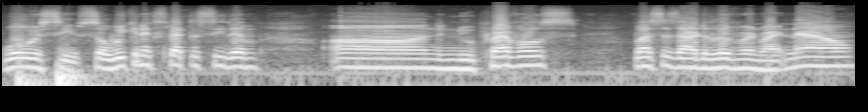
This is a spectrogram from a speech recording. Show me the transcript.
will receive. So we can expect to see them on the new Prevost buses that are delivering right now.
